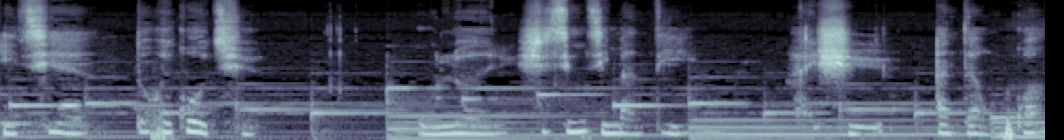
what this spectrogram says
一切都会过去，无论是星级满地，还是暗淡无光。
